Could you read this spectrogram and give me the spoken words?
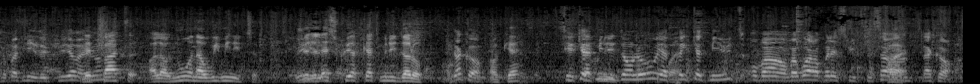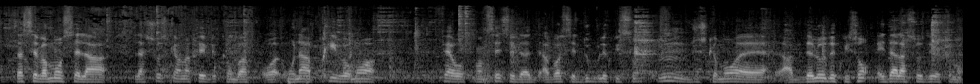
n'ont pas fini de cuire. Les elles pâtes, alors nous on a 8 minutes. Je les laisse cuire 4 minutes dans l'eau. D'accord. Ok C'est 4 minutes dans l'eau et après 4 minutes, on va, on va voir après la suite, c'est ça Ouais. hein D'accord. Ça c'est vraiment c'est la, la chose qu'on a fait, qu'on on a appris vraiment faire aux Français, c'est d'avoir ces doubles cuissons, justement euh, de l'eau de cuisson et dans la sauce directement.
